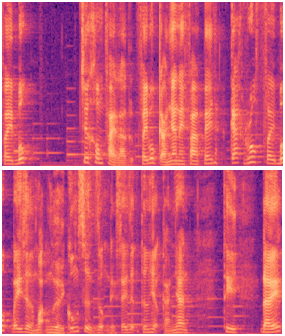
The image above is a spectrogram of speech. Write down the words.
facebook. Chứ không phải là facebook cá nhân hay fanpage các group facebook bây giờ mọi người cũng sử dụng để xây dựng thương hiệu cá nhân. Thì đấy,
